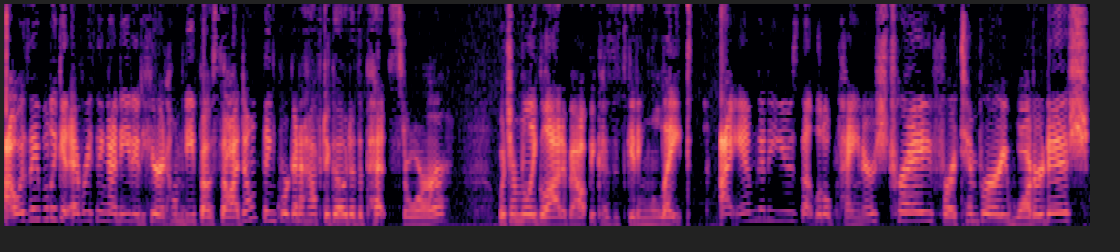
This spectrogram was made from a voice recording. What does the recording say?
I was able to get everything I needed here at Home Depot, so I don't think we're gonna have to go to the pet store, which I'm really glad about because it's getting late I am going to use that little painter's tray for a temporary water dish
